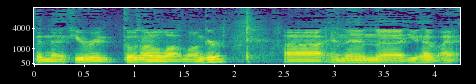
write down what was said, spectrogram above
but now here it goes on a lot longer. Uh, and then uh, you have uh,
